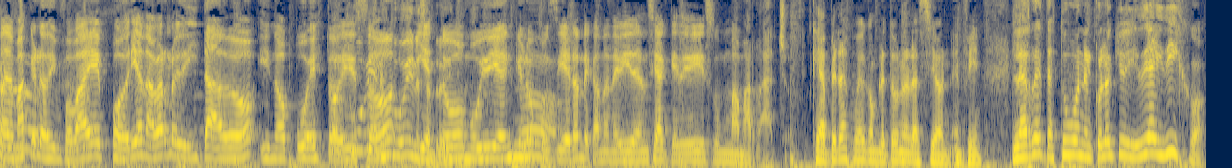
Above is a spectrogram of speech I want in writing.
además que los de Infobae podrían haberlo editado y no puesto No, estuvo eso. bien, estuvo bien y estuvo muy bien que No. lo pusieron, dejando en evidencia que es un mamarracho. que apenas puede completar una oración. En fin, la reta estuvo en el coloquio de idea y dijo:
